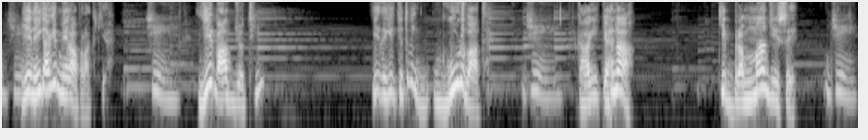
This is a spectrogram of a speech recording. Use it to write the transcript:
जी। ये नहीं कहा कि मेरा अपराध किया है। जी। ये बात जो थी ये देखिए कितनी गूढ़ बात है। जी। कहा कि कहना कि ब्रह्मा जी से जी।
